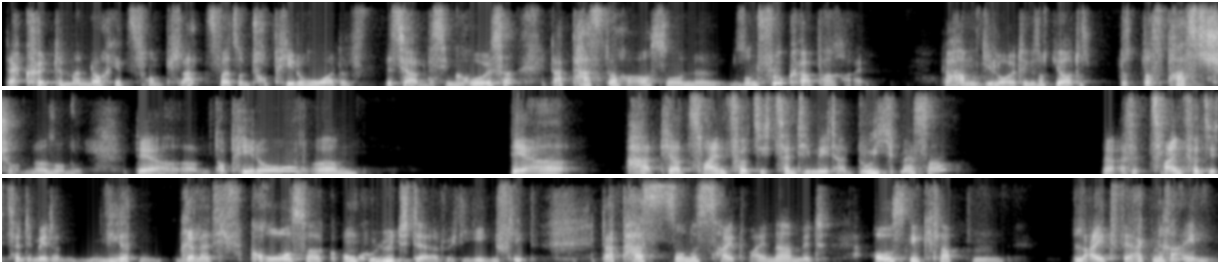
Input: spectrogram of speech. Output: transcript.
da könnte man doch jetzt vom Platz, weil so ein Torpedorohr, das ist ja ein bisschen größer, da passt doch auch so, eine, so ein Flugkörper rein. Da haben die Leute gesagt, ja, das, das, das passt schon. Ne? So, der ähm, Torpedo, ähm, der hat ja 42 Zentimeter Durchmesser. Ja, also 42 Zentimeter, wie ein relativ großer Onkolyt, der da durch die Gegend fliegt. Da passt so eine Sidewinder mit ausgeklappten Leitwerken rein.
